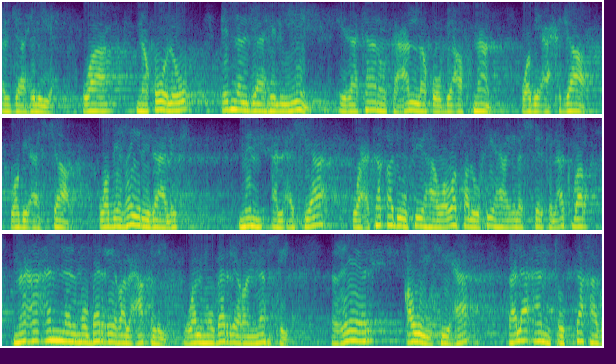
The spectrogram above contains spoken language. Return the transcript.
الجاهلية. ونقول إن الجاهليين إذا كانوا تعلقوا بأصنام وبأحجار وبأشجار وبغير ذلك من الأشياء واعتقدوا فيها ووصلوا فيها إلى الشرك الأكبر مع أن المبرر العقلي والمبرر النفسي غير قوي فيها فلا أن تتخذ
